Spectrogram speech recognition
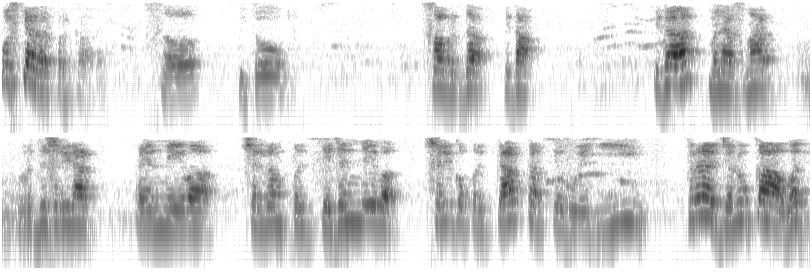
उसके आधार पर प्रकार है। स सवृद्ध पिता। पिता मैंने अस्मात वृद्ध शरीरात पहनने व शरीरम परित्यजन शरीर को परित्याग करते हुए ही तृण जलुकावत।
